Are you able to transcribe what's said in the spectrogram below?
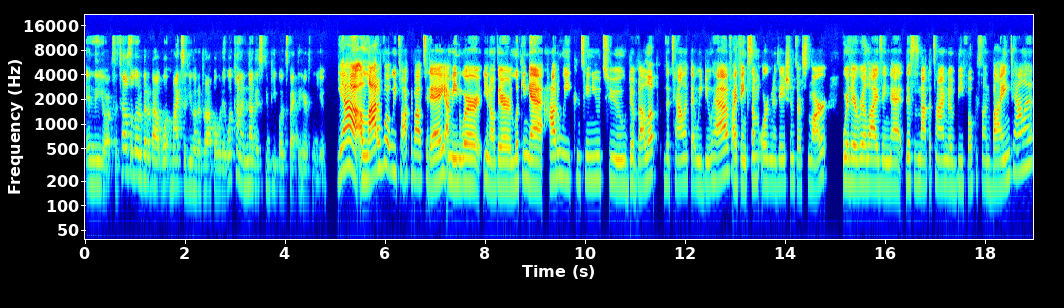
in New York. So tell us a little bit about what mics are you going to drop over there? What kind of nuggets can people expect to hear from you? Yeah, a lot of what we talked about today. I mean, we're, you know, they're looking at how do we continue to develop the talent that we do have. I think some organizations are smart where they're realizing that this is not the time to be focused on buying talent,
